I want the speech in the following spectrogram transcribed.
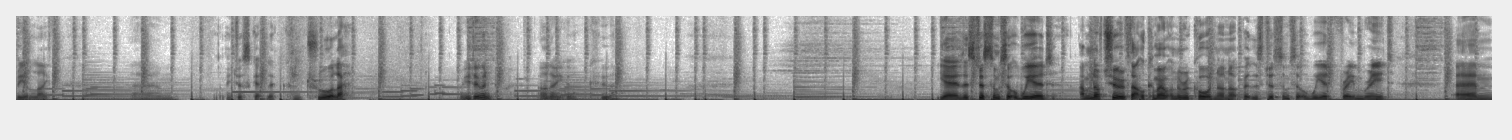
real life. Um, let me just get the controller. What are you doing? Oh, there you go. Cool. Yeah, there's just some sort of weird, I'm not sure if that'll come out on the recording or not, but there's just some sort of weird frame rate um,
